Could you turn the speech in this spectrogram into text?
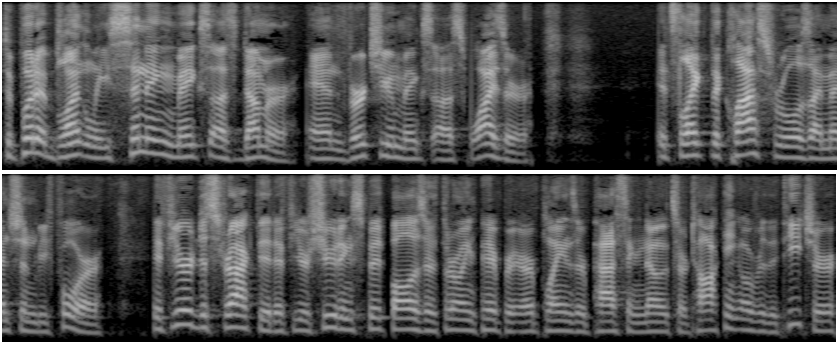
to put it bluntly, sinning makes us dumber, and virtue makes us wiser. It's like the class rules I mentioned before if you're distracted, if you're shooting spitballs or throwing paper airplanes or passing notes or talking over the teacher,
